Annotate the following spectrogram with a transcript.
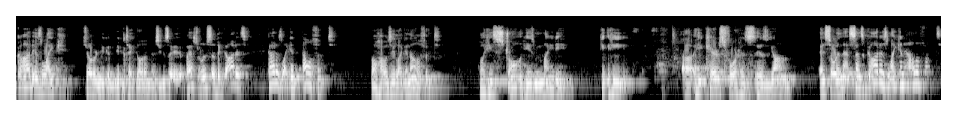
God is like, children, you can, you can take note on this. You can say, Pastor Lou said that God is, God is like an elephant. Oh, how is he like an elephant? Well, he's strong, he's mighty. He, he, uh, he cares for his, his young. And so, in that sense, God is like an elephant.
